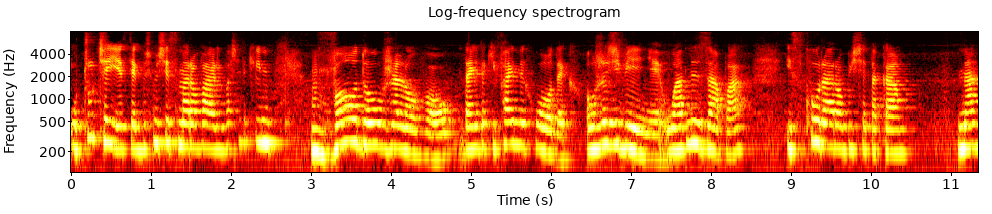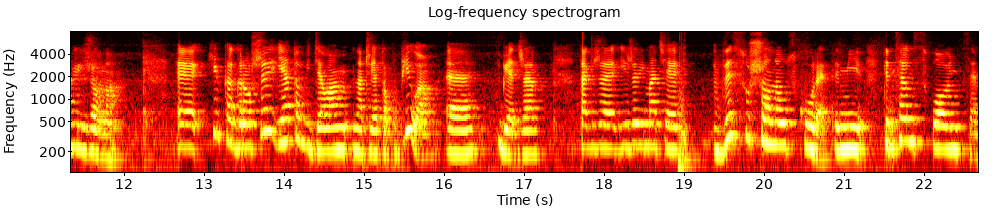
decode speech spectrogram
uczucie jest, jakbyśmy się smarowali właśnie takim wodą żelową. Daje taki fajny chłodek, orzeźwienie, ładny zapach i skóra robi się taka nawilżona. E, kilka groszy, ja to widziałam, znaczy ja to kupiłam e, w Biedrze. Także jeżeli macie wysuszoną skórę tymi, tym całym słońcem,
